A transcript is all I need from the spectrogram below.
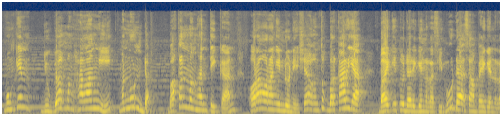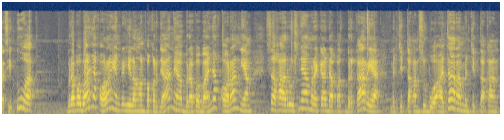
mungkin juga menghalangi, menunda, bahkan menghentikan orang-orang Indonesia untuk berkarya, baik itu dari generasi muda sampai generasi tua. Berapa banyak orang yang kehilangan pekerjaannya, berapa banyak orang yang seharusnya mereka dapat berkarya, menciptakan sebuah acara, menciptakan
